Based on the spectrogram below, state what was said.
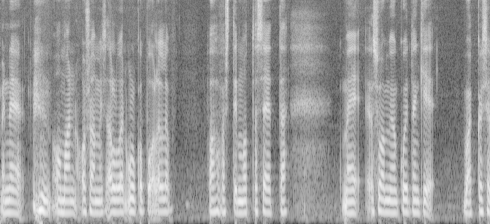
menee oman osaamisalueen ulkopuolelle vahvasti, mutta se, että me, Suomi on kuitenkin, vaikka se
